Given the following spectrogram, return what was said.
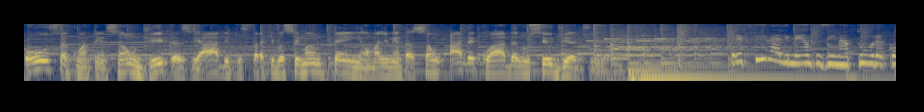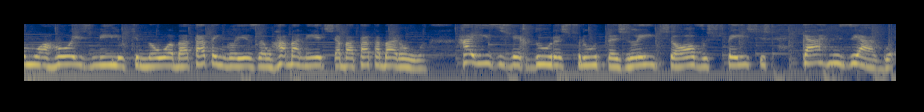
Ouça com atenção dicas e hábitos para que você mantenha uma alimentação adequada no seu dia a dia. Prefira alimentos in natura como o arroz, milho, quinoa, batata inglesa, o rabanete, a batata baroa, raízes, verduras, frutas, leite, ovos, peixes, carnes e água.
